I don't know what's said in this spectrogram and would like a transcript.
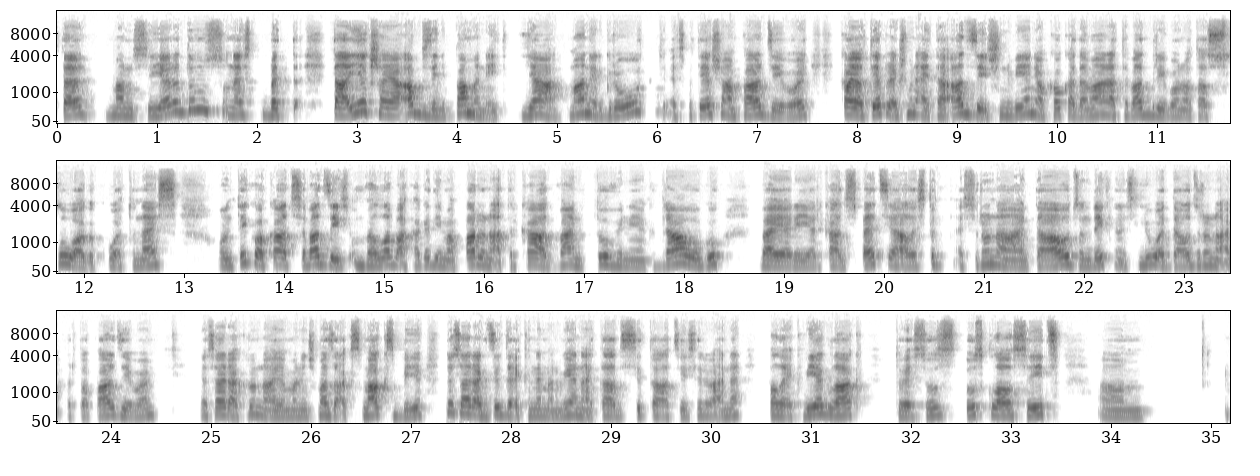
manus ieradumus, es, bet tā iekšējā apziņa pamanīt, jā, man ir grūti, es patiešām pārdzīvoju. Kā jau iepriekš minēju, tā atzīšana vien jau kaut kādā mērā tevi atbrīvo no tā sloga, ko tu nes. Un tikko kāds sev atzīs, un vēl labākā gadījumā parunāt ar kādu vai nu tuvinieku, draugu, vai arī ar kādu speciālistu, es runāju daudz, un Diknis ļoti daudz runāja par to pārdzīvojumu Jo vairāk runāju, jo man viņš mazāk smags bija. Jo vairāk dzirdēju, ka ne man vienai tādas situācijas ir vai ne, paliek vieglāk, tu esi uz, uzklausīts, um,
